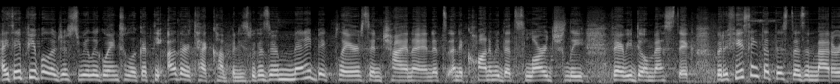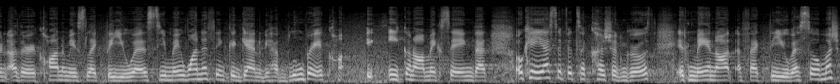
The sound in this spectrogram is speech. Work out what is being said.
I think people are just really going to look at the other tech companies because there are many big players in China and it's an economy that's largely very domestic. But if you think that this doesn't matter in other economies like the US, you may want to think again. We have Bloomberg Econ- Economics saying that, okay, yes, if it's a cushion growth, it may not affect the US so much.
